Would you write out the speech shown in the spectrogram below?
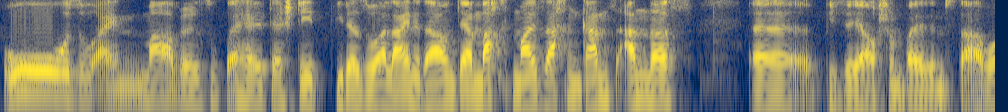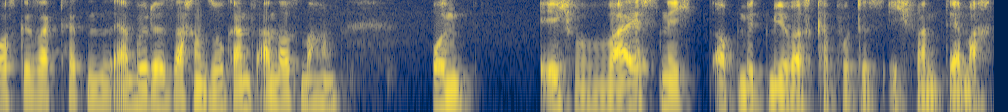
oh, so ein Marvel-Superheld, der steht wieder so alleine da und der macht mal Sachen ganz anders, wie sie ja auch schon bei dem Star Wars gesagt hätten, er würde Sachen so ganz anders machen. Und ich weiß nicht, ob mit mir was kaputt ist. Ich fand, der macht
